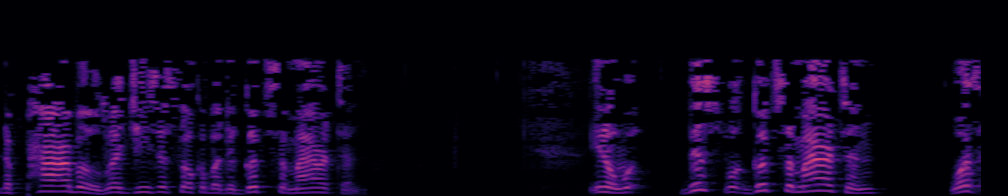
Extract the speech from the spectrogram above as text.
the parables where Jesus talked about the Good Samaritan, you know, this Good Samaritan was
